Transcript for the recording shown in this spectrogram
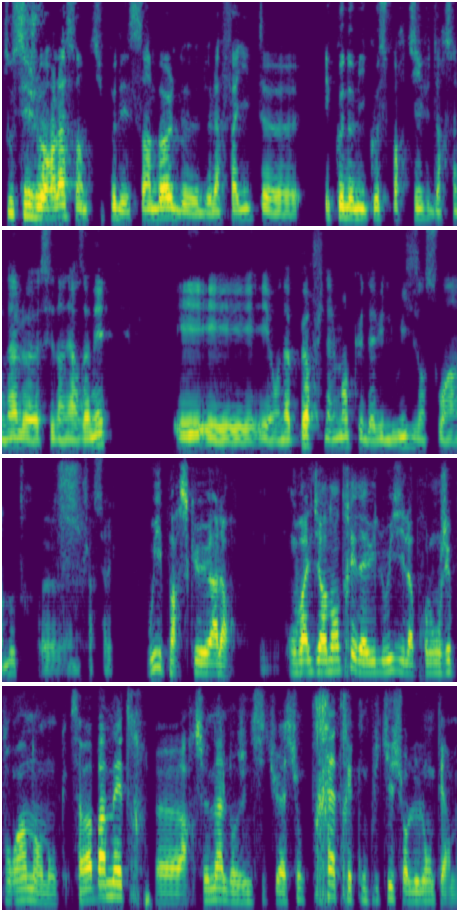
tous ces joueurs-là sont un petit peu des symboles de, de la faillite économico-sportive d'Arsenal ces dernières années. Et, on a peur finalement que David Louise en soit un autre, euh, Oui, parce que, alors, on va le dire d'entrée, David Louise, il a prolongé pour un an. Donc, ça ne va pas mettre euh, Arsenal dans une situation très, très compliquée sur le long terme.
